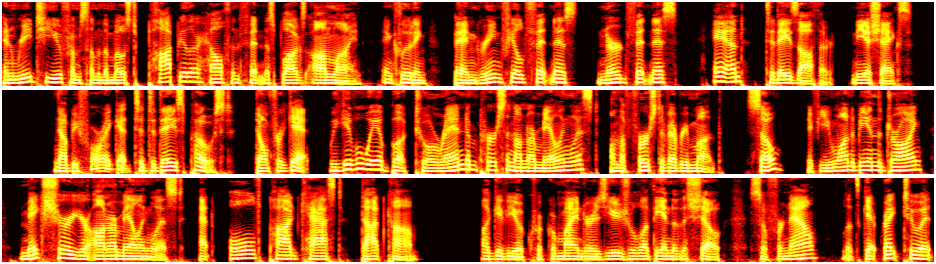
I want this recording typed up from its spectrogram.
and read to you from some of the most popular health and fitness blogs online, including Ben Greenfield Fitness, Nerd Fitness, and today's author, Nia Shanks. Now, before I get to today's post, don't forget, we give away a book to a random person on our mailing list on the first of every month. So, if you want to be in the drawing, make sure you're on our mailing list at oldpodcast.com. I'll give you a quick reminder as usual at the end of the show. So for now, let's get right to it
